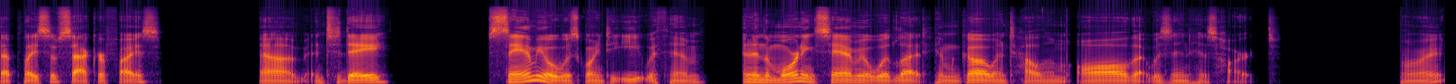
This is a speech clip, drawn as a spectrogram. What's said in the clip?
that place of sacrifice. Um, and today, Samuel was going to eat with him. And in the morning, Samuel would let him go and tell him all that was in his heart. All right?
